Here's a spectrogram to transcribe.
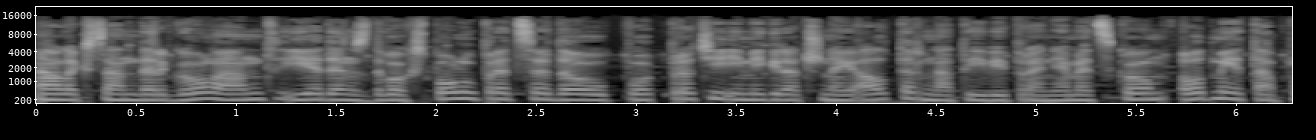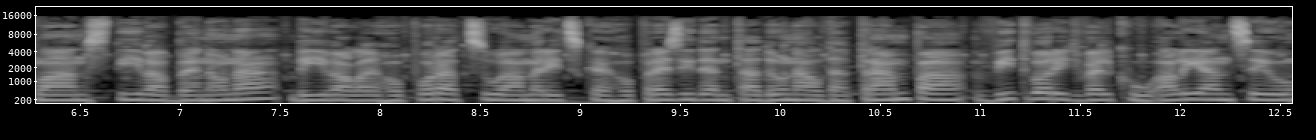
Alexander Goland, jeden z dvoch spolupredsedov protiimigračnej alternatívy pre Nemecko, odmieta plán Steva Benona, bývalého poradcu amerického prezidenta Donalda Trumpa, vytvoriť veľkú alianciu,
